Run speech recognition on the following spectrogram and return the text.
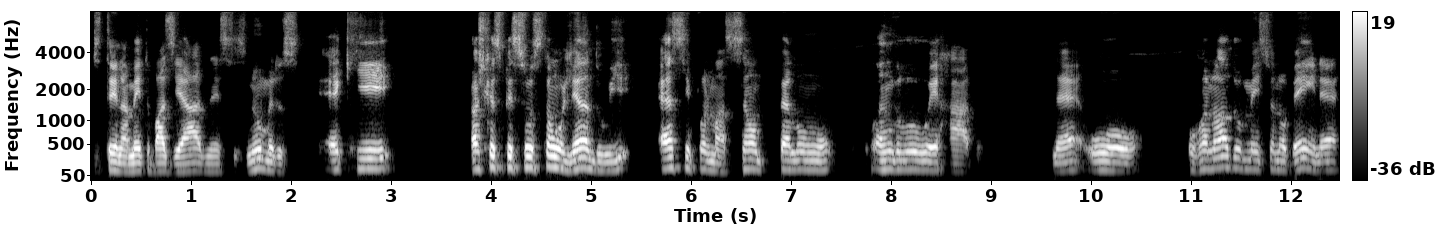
de treinamento baseado nesses números é que acho que as pessoas estão olhando essa informação pelo ângulo errado, né? O, o Ronaldo mencionou bem, né?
